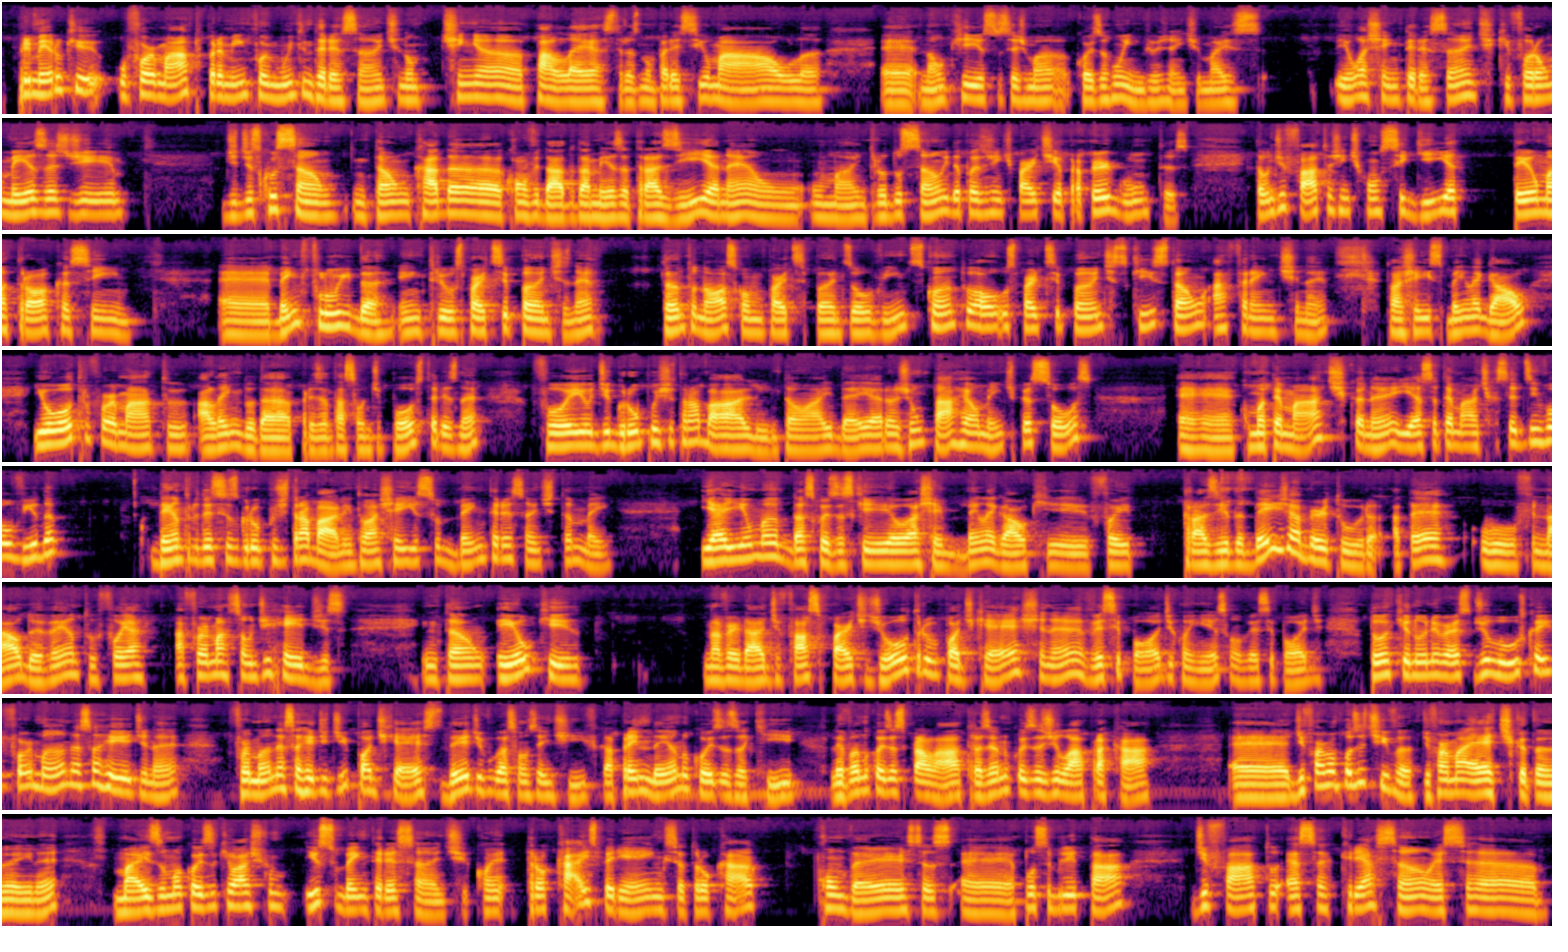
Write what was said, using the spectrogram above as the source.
Primeiro que o formato para mim foi muito interessante, não tinha palestras, não parecia uma aula, é, não que isso seja uma coisa ruim, viu, gente? Mas eu achei interessante que foram mesas de, de discussão. Então, cada convidado da mesa trazia né, um, uma introdução e depois a gente partia para perguntas. Então, de fato, a gente conseguia ter uma troca assim é, bem fluida entre os participantes, né? Tanto nós como participantes ouvintes, quanto os participantes que estão à frente, né? Então achei isso bem legal. E o outro formato, além do da apresentação de pôsteres, né? Foi o de grupos de trabalho. Então a ideia era juntar realmente pessoas é, com uma temática, né? E essa temática ser desenvolvida dentro desses grupos de trabalho. Então, achei isso bem interessante também. E aí, uma das coisas que eu achei bem legal, que foi trazida desde a abertura até o final do evento, foi a, a formação de redes. Então, eu que na verdade, faço parte de outro podcast, né? Vê se pode, conheçam, vê se pode. Tô aqui no universo de Lusca e formando essa rede, né? Formando essa rede de podcast, de divulgação científica, aprendendo coisas aqui, levando coisas para lá, trazendo coisas de lá para cá, é, de forma positiva, de forma ética também, né? Mas uma coisa que eu acho isso bem interessante, trocar experiência, trocar conversas, é, possibilitar de fato essa criação, essa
